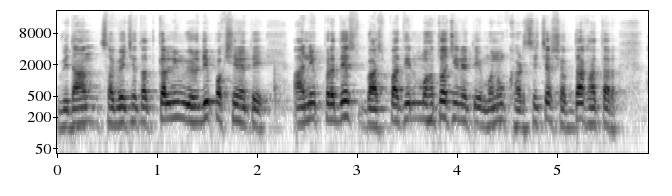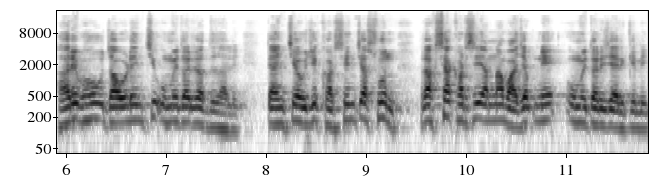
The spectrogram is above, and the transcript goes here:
विधानसभेचे तत्कालीन विरोधी पक्षनेते आणि प्रदेश भाजपातील महत्त्वाचे नेते म्हणून खडसेच्या शब्दाखातर हरिभाऊ जावळेंची उमेदवारी रद्द झाली. त्यांच्याऐवजी खडसेंच्या सून रक्षा खडसे यांना भाजपने उमेदवारी जाहीर केली.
